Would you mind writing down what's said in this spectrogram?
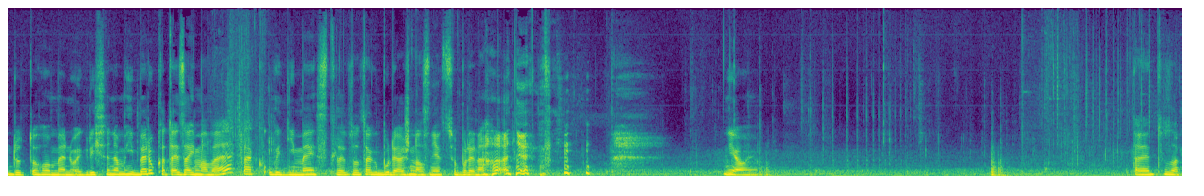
do toho menu. I když se nám hýbe ruka, to je zajímavé, tak uvidíme, jestli to tak bude, až nás něco bude nahánět. jo, jo. Tady je to za,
